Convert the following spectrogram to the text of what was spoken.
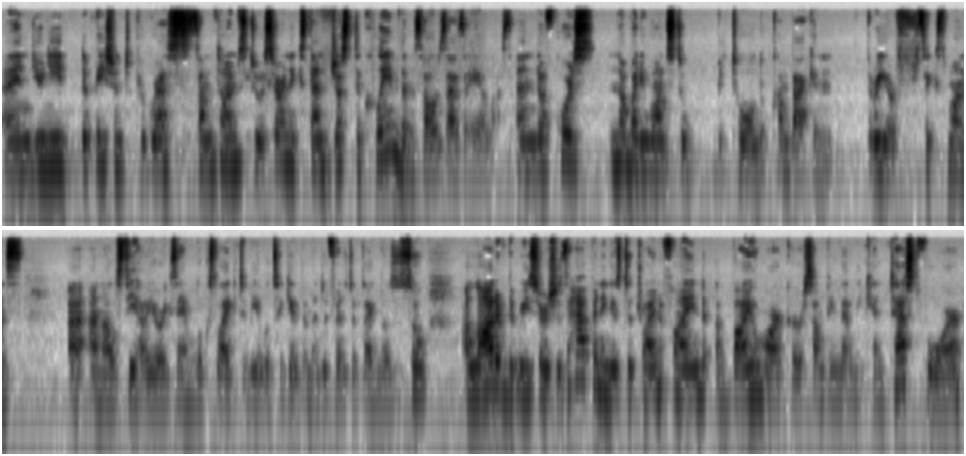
and you need the patient to progress sometimes to a certain extent just to claim themselves as ALS. And of course, nobody wants to be told, come back in three or six months. And I'll see how your exam looks like to be able to give them a definitive diagnosis. So, a lot of the research that's happening is to try to find a biomarker, something that we can test for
